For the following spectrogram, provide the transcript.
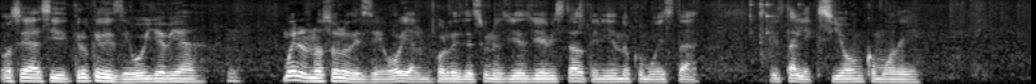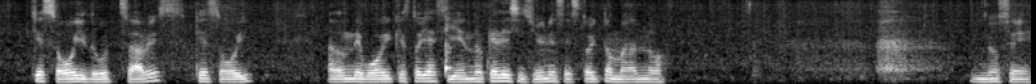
O sea, sí, creo que desde hoy ya había, bueno, no solo desde hoy, a lo mejor desde hace unos días ya he estado teniendo como esta, esta lección como de qué soy, dude, ¿sabes? ¿Qué soy? ¿A dónde voy? ¿Qué estoy haciendo? ¿Qué decisiones estoy tomando? No sé.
